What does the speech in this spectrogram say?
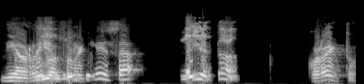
Ni el rico en su riqueza. Ahí está. Correcto.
